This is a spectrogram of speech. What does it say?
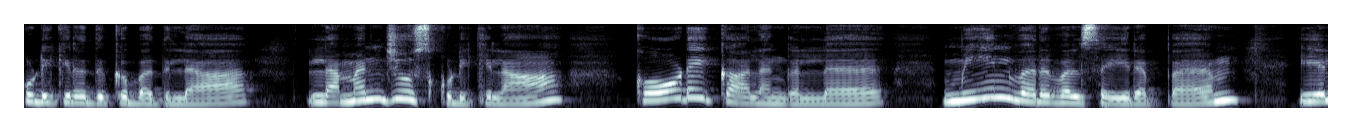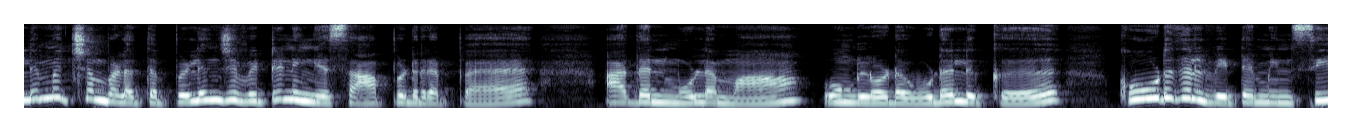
குடிக்கிறதுக்கு பதிலாக லெமன் ஜூஸ் குடிக்கலாம். கோடை காலங்களில் மீன் வறுவல் செய்கிறப்ப எலுமிச்சம்பழத்தை பிழிஞ்சு விட்டு நீங்கள் சாப்பிட்றப்ப அதன் மூலமாக உங்களோட உடலுக்கு கூடுதல் விட்டமின் சி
